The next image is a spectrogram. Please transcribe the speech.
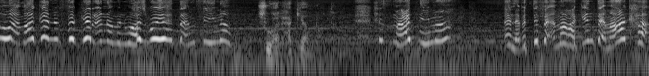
هو ما كان مفكر إنه من واجبه يهتم فينا. شو هالحكي يا مروتا؟ سمعتني ما. أنا بتفق معك أنت معك حق.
